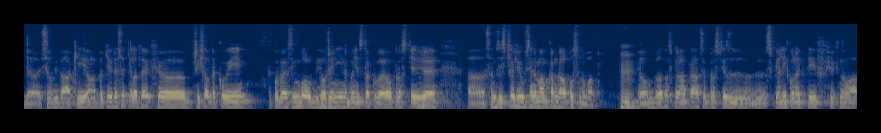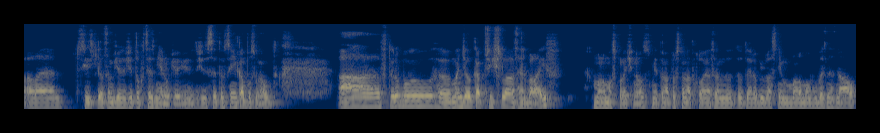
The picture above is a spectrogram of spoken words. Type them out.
dělali si obyváky, ale po těch deseti letech eh, přišel takový, takový symbol vyhoření nebo něco takového, prostě, že eh, jsem zjistil, že už se nemám kam dál posunovat. Hmm. Jo, byla to skvělá práce, prostě skvělý kolektiv, všechno, ale zjistil jsem, že, že to chce změnu, že, že se to chce někam posunout. A v tu dobu eh, manželka přišla z Herbalife, Malmo společnost. Mě to naprosto nadchlo, já jsem do, do té doby vlastně Malmo vůbec neznal.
